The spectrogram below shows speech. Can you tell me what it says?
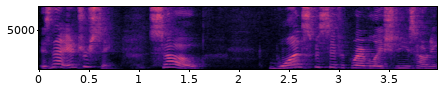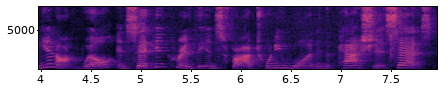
Isn't that interesting? So, one specific revelation he's honing in on. Well, in 2 Corinthians 5:21 in the Passion it says,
